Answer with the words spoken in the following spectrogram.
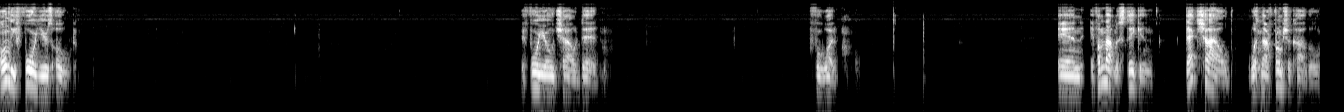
only four years old. A four year old child dead. For what? And if I'm not mistaken, that child was not from Chicago.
